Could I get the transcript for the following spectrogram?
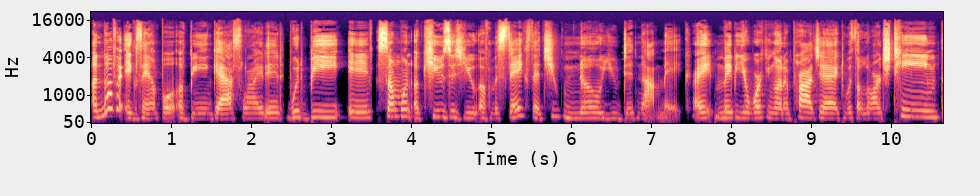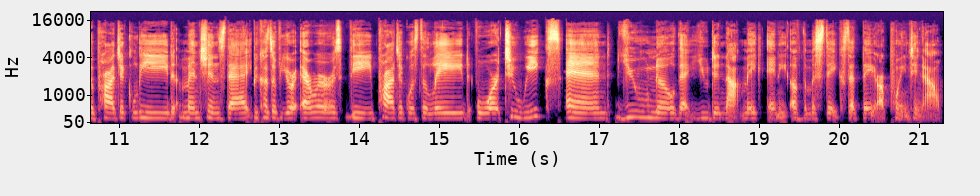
Another example of being gaslighted would be if someone accuses you of mistakes that you know you did not make, right? Maybe you're working on a project with a large team. The project lead mentions that because of your errors, the project was delayed for two weeks, and you know that you did not make any of the mistakes that they are pointing out.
